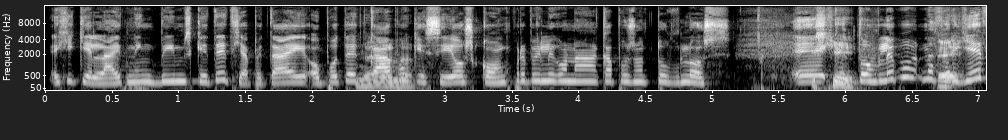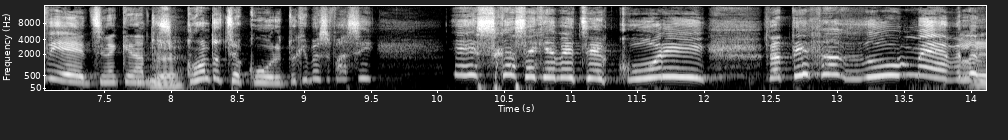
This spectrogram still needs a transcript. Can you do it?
έχει και lightning beams και τέτοια. Πετάει, οπότε Ναι, κάπου ναι. κι εσύ ως Kong πρέπει λίγο να, κάπως να το βουλώσει. Ε, Ισχύει. και τον βλέπω να Ε, θεριεύει έτσι ναι, και να του ναι. σηκώνει το τσεκούρι του και είμαι σε φάση. Έσχασε και με τσεκούρι! Θα τι θα δούμε! Δηλαδή.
